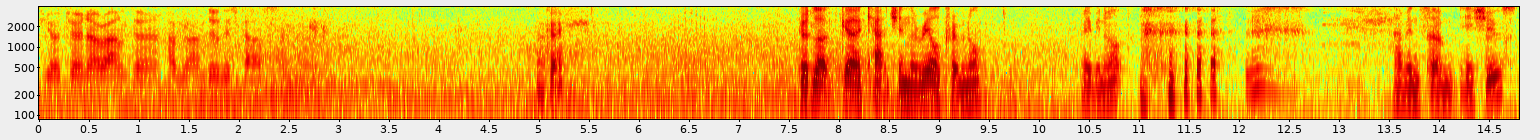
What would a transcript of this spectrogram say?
if you turn around, uh, I will undo this uh, Okay. Good luck uh, catching the real criminal. Maybe not. Having some issues.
